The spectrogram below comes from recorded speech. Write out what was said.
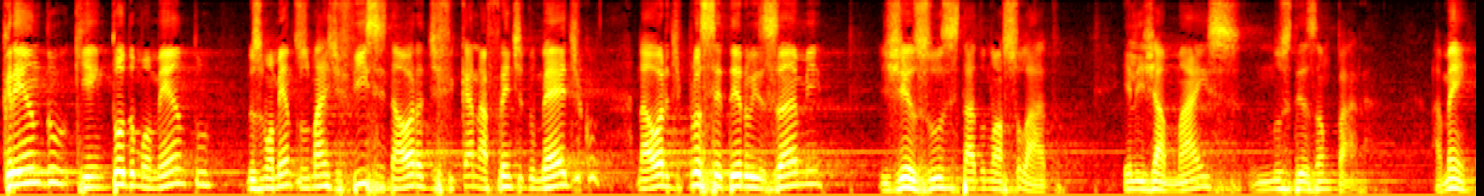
Crendo que em todo momento, nos momentos mais difíceis, na hora de ficar na frente do médico, na hora de proceder o exame, Jesus está do nosso lado. Ele jamais nos desampara. Amém?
